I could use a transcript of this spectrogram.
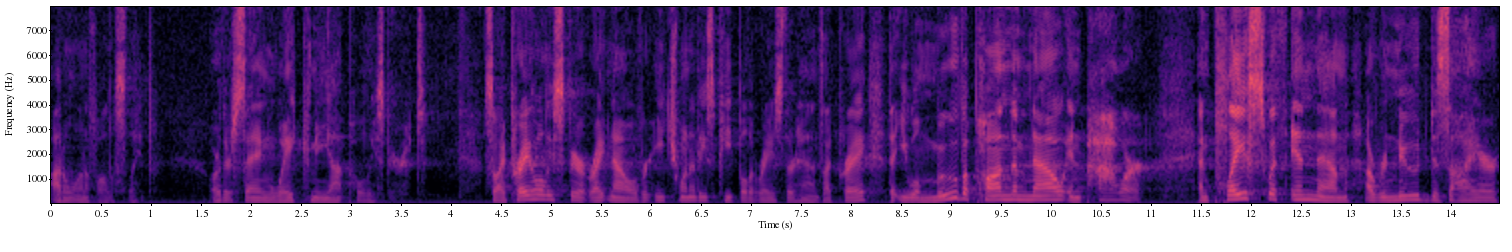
I don't want to fall asleep. Or they're saying, Wake me up, Holy Spirit. So I pray, Holy Spirit, right now over each one of these people that raised their hands. I pray that you will move upon them now in power and place within them a renewed desire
